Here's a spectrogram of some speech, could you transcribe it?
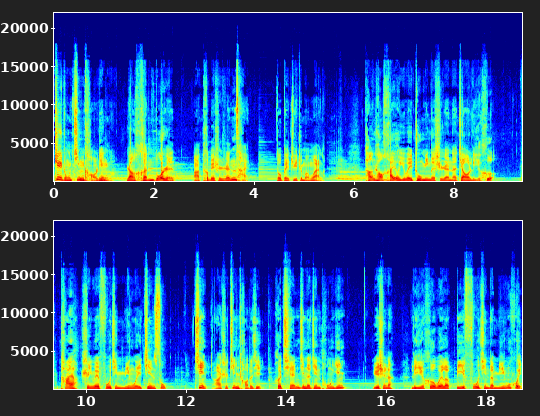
这种禁考令啊，让很多人啊，特别是人才，都被拒之门外了。唐朝还有一位著名的诗人呢，叫李贺。他呀，是因为父亲名为晋肃，晋啊是晋朝的晋，和前进的进同音。于是呢，李贺为了避父亲的名讳，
